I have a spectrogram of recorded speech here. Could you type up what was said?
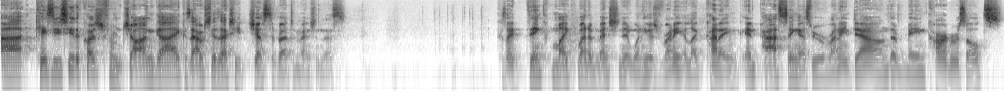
Uh, Casey, you see the question from John Guy? Because I was actually just about to mention this. Because I think Mike might have mentioned it when he was running, like kind of in, in passing as we were running down the main card results.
